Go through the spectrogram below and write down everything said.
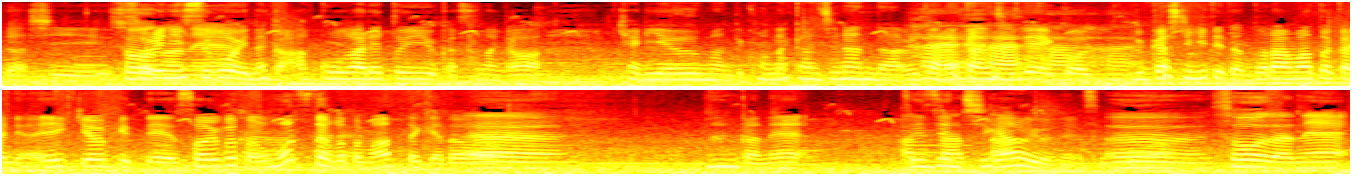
たし、そうだね。それにすごいなんか憧れというかさなんかキャリアウーマンってこんな感じなんだみたいな感じでこう昔見てたドラマとかには影響を受けてそういうこと思ってたこともあったけど、うなんかね全然違うよねそこは。ん、うん、そうだね、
